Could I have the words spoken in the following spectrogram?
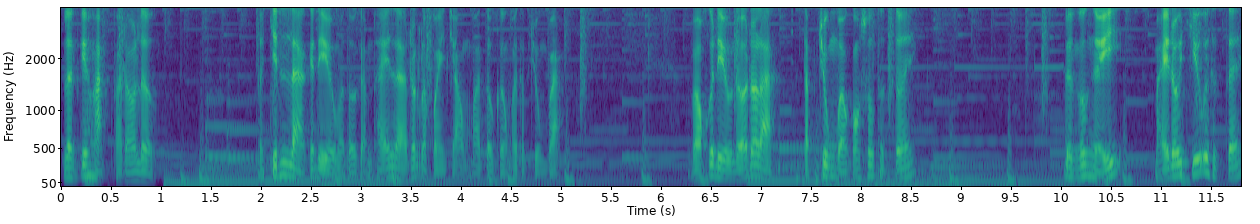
lên kế hoạch và đo lường. Đó chính là cái điều mà tôi cảm thấy là rất là quan trọng mà tôi cần phải tập trung vào. Và một cái điều nữa đó là tập trung vào con số thực tế. Đừng có nghĩ mà hãy đối chiếu với thực tế.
